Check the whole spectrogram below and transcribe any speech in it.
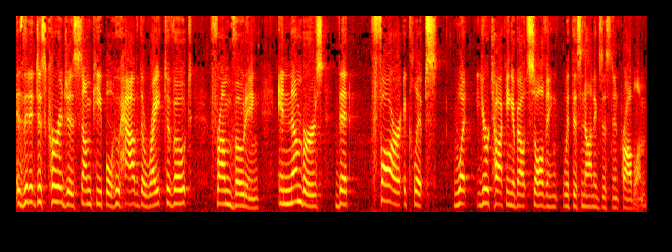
is that it discourages some people who have the right to vote from voting in numbers that far eclipse what you're talking about solving with this non existent problem.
